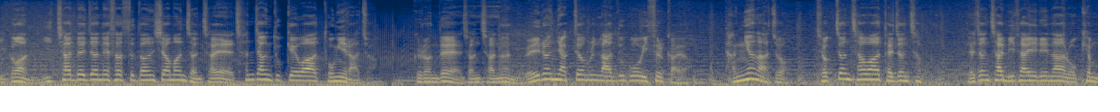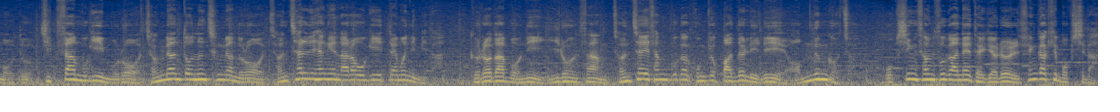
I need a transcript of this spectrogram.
이건 2차 대전에서 쓰던 셔먼 전차의 천장 두께와 동일하죠. 그런데 전차는 왜 이런 약점을 놔두고 있을까요? 당연하죠. 적전차와 대전차포, 대전차 미사일이나 로켓 모두 직사 무기이므로 정면 또는 측면으로 전차를 향해 날아오기 때문입니다. 그러다 보니 이론상 전차의 상부가 공격받을 일이 없는 거죠. 복싱 선수 간의 대결을 생각해 봅시다.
